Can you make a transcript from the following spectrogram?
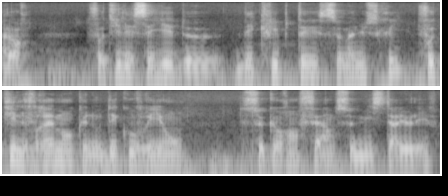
Alors, faut-il essayer de décrypter ce manuscrit? Faut-il vraiment que nous découvrions ce que renferme ce mystérieux livre?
